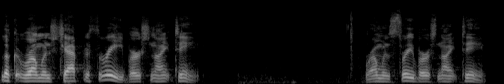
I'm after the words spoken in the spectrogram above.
Look at Romans chapter 3, verse 19. Romans 3, verse 19.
